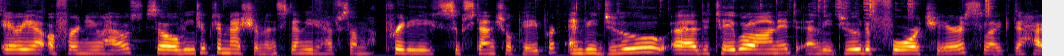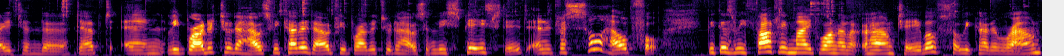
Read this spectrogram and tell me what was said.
area of our new house. So we took the measurements, then we have some pretty substantial paper and we drew uh, the table on it and we drew the four chairs, like the height and the depth. And we brought it to the house, we cut it out, we brought it to the house and we spaced it and it was so helpful because we thought we might want a round table, so we got a round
